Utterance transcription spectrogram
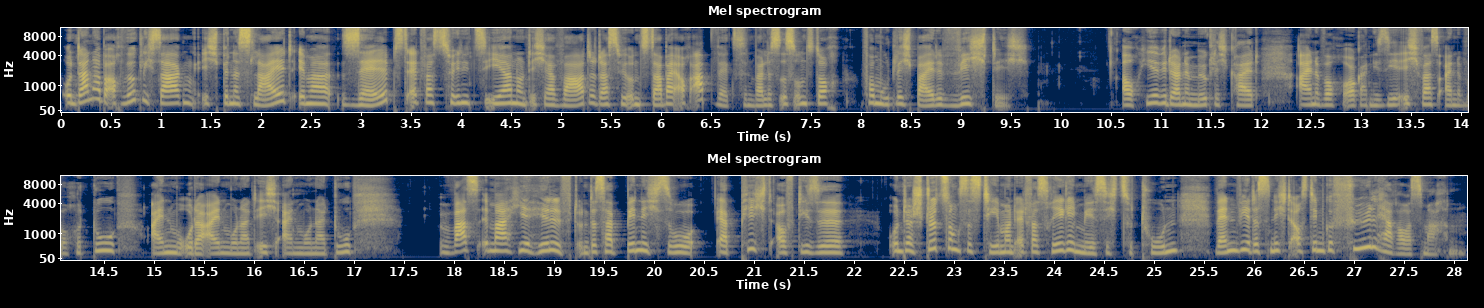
Und dann aber auch wirklich sagen, ich bin es leid, immer selbst etwas zu initiieren und ich erwarte, dass wir uns dabei auch abwechseln, weil es ist uns doch vermutlich beide wichtig. Auch hier wieder eine Möglichkeit. Eine Woche organisiere ich was, eine Woche du, ein oder einen Monat ich, einen Monat du. Was immer hier hilft. Und deshalb bin ich so erpicht auf diese Unterstützungssysteme und etwas regelmäßig zu tun, wenn wir das nicht aus dem Gefühl heraus machen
